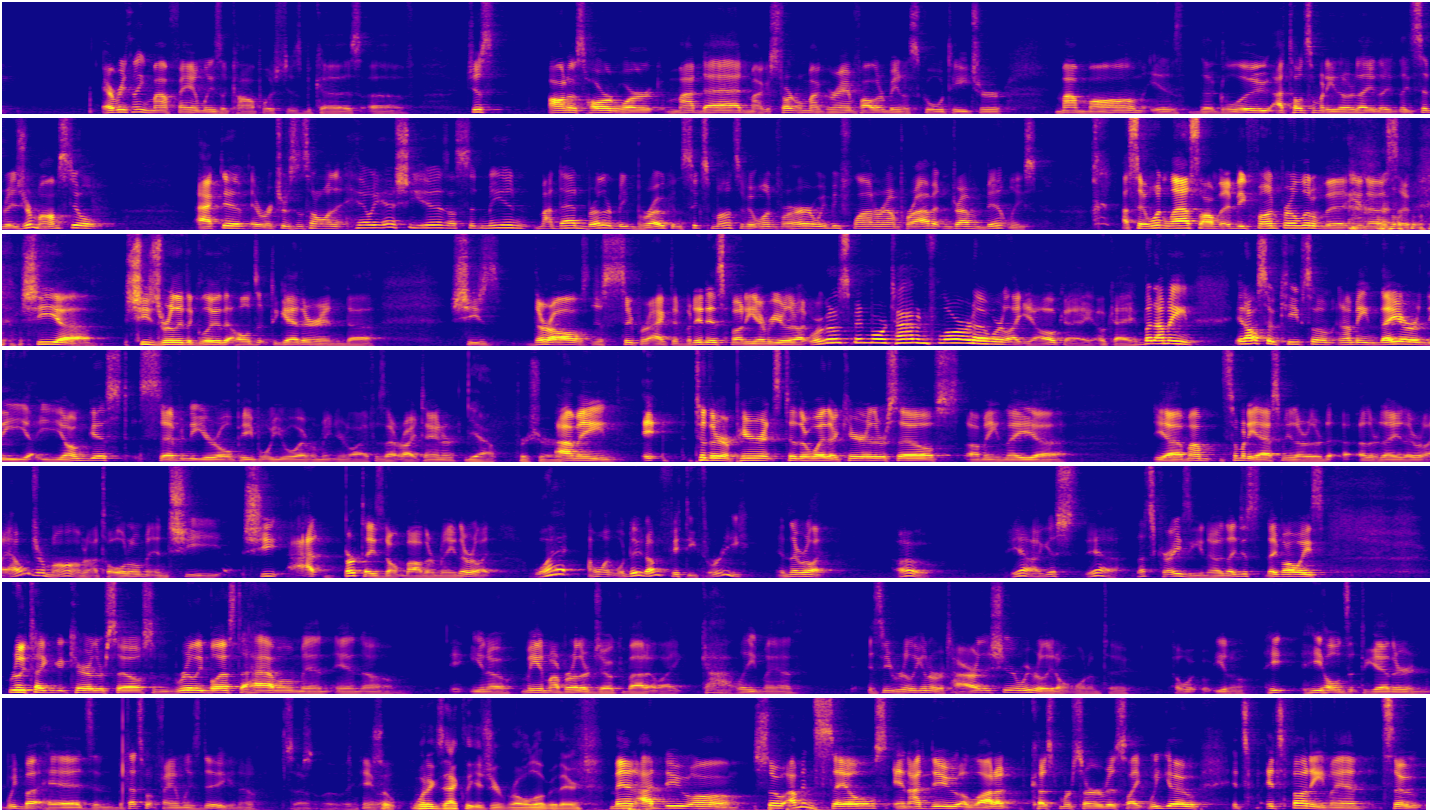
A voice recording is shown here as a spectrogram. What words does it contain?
everything my family's accomplished is because of just honest hard work. My dad, my starting with my grandfather being a school teacher. My mom is the glue. I told somebody the other day. They, they said, "Is your mom still active at Richardson so on. Hell yeah, she is. I said, me and my dad and brother would be broke in six months if it wasn't for her. We'd be flying around private and driving Bentleys. I said it wouldn't last long, but it'd be fun for a little bit, you know. So she uh, she's really the glue that holds it together, and uh, she's they're all just super active. But it is funny every year. They're like, we're going to spend more time in Florida. We're like, yeah, okay, okay. But I mean, it also keeps them, and I mean, they are the youngest 70 year old people you will ever meet in your life. Is that right, Tanner? Yeah, for sure. I mean, it, to their appearance, to the way they carry themselves. I mean, they, uh, yeah, my somebody asked me the other other day. They were like, "How old's your mom?" And I told them, and she she I, birthdays don't bother me. They were like, "What?" I went, "Well, dude, I'm 53," and they were like, "Oh, yeah, I guess yeah, that's crazy." You know, they just they've always really taken good care of themselves and really blessed to have them. And, and, um, you know, me and my brother joke about it like, golly, man, is he really going to retire this year? We really don't want him to. Uh, you know, he, he holds it together and we butt heads and, but that's what families do, you know? So, Absolutely. Anyway. So, what exactly is your role over there? Man, I do. Um, so I'm in sales, and I do a lot of customer service. Like we go, it's it's funny, man. So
